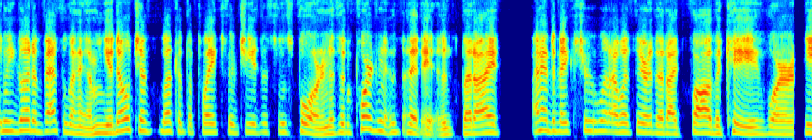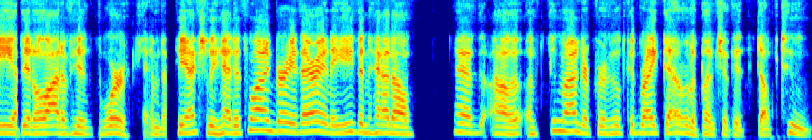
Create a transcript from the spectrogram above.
when you go to Bethlehem, you don't just look at the place where Jesus was born, as important as it is, but I, I had to make sure when I was there that I saw the cave where he did a lot of his work. And he actually had his library there, and he even had a had a, a stenographer who could write down a bunch of his stuff too.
